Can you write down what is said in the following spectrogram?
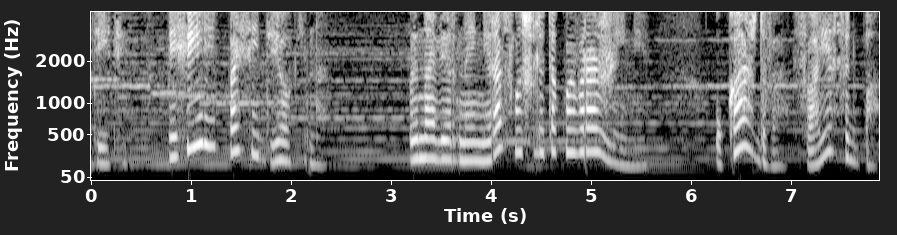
дети! В эфире Посиделкина. Вы, наверное, не раз слышали такое выражение. У каждого своя судьба.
